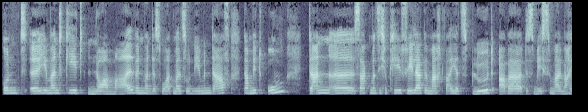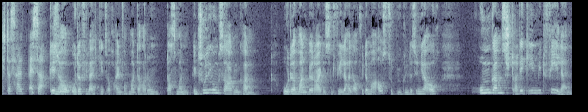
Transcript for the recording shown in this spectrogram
und äh, jemand geht normal, wenn man das Wort mal so nehmen darf, damit um, dann äh, sagt man sich, okay, Fehler gemacht, war jetzt blöd, aber das nächste Mal mache ich das halt besser. Genau, so. oder vielleicht geht es auch einfach mal darum, dass man Entschuldigung sagen kann. Oder man bereit ist, einen Fehler halt auch wieder mal auszubügeln. Das sind ja auch Umgangsstrategien mit Fehlern.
